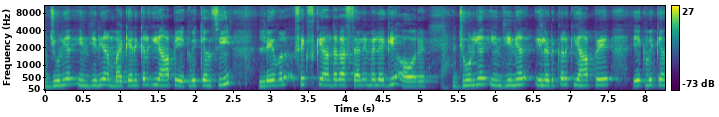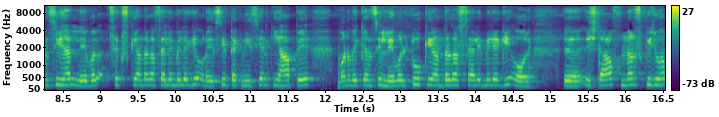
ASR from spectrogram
जूनियर इंजीनियर मैकेनिकल की यहाँ पे एक वैकेंसी। लेवल सिक्स के अंदर सैलरी मिलेगी और जूनियर इंजीनियर इलेक्ट्रिकल की यहाँ पे एक वैकेंसी है। लेवल सिक्स के अंदर का सैलरी मिलेगी और एसी टेक्नीशियन की यहाँ पे वन वैकेंसी। लेवल टू के अंतर्गत सैलरी मिलेगी और स्टाफ नर्स की जो है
